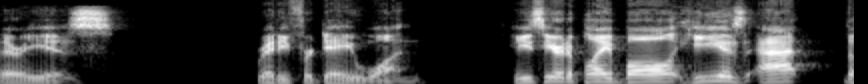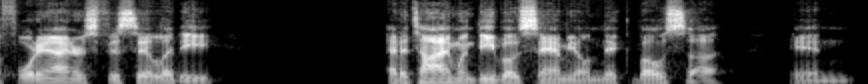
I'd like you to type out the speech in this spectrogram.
there he is ready for day one. He's here to play ball. He is at the 49ers facility at a time when Deebo Samuel, Nick Bosa, in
